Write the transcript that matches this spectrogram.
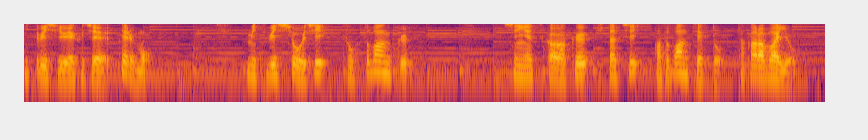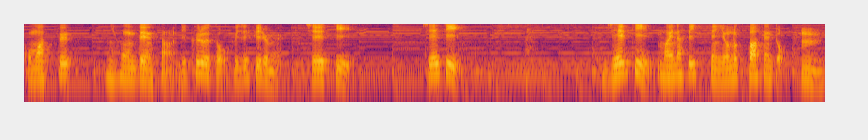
三菱 UFJ、テルモ、三菱商事、ソフトバンク、新越科学、日立、アドバンテスト、宝バイオ、小松、日本電産、リクルート、富士フィルム、JT、JT、JT マイナス1.46%、うん。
